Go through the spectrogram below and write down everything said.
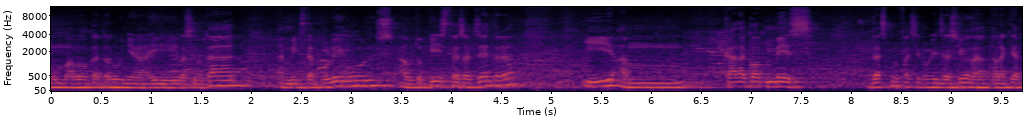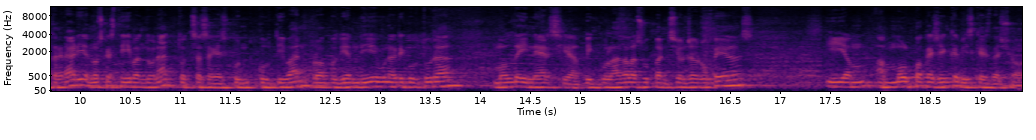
Montmeló, Catalunya i la ciutat, enmig de polígons, autopistes, etc i amb cada cop més desprofessionalització de, de l'activitat agrària, no és que estigui abandonat, tot se segueix cultivant, però podríem dir una agricultura molt d'inèrcia, vinculada a les subvencions europees i amb, amb molt poca gent que visqués d'això.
